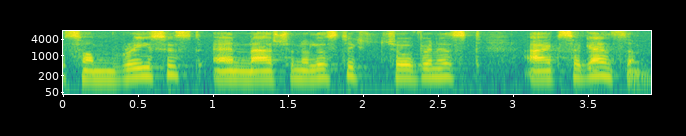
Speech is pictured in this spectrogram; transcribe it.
some racist and nationalistic chauvinist acts against them.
